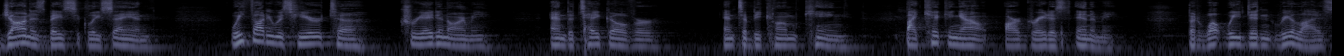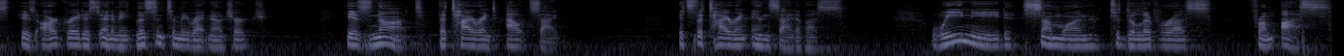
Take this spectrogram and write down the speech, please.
John is basically saying, we thought he was here to create an army and to take over and to become king by kicking out our greatest enemy. But what we didn't realize is our greatest enemy, listen to me right now, church, is not the tyrant outside, it's the tyrant inside of us. We need someone to deliver us from us.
